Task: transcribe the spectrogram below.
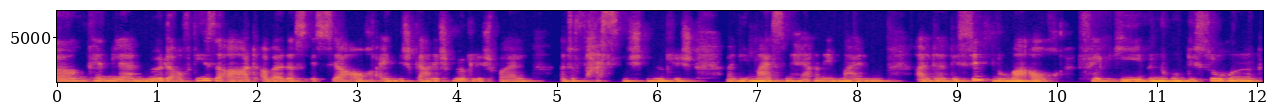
ähm, kennenlernen würde auf diese Art, aber das ist ja auch eigentlich gar nicht möglich, weil, also fast nicht möglich, weil die meisten Herren in meinem Alter, die sind nun mal auch vergeben und die suchen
